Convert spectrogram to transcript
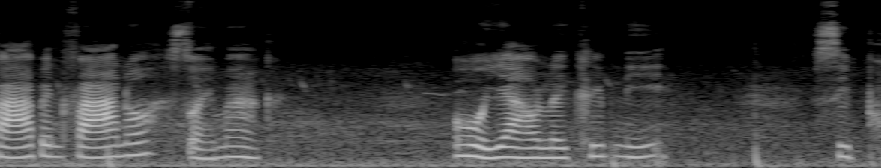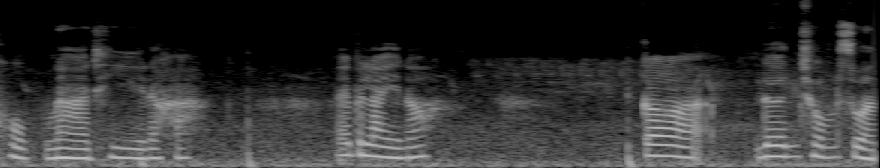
ฟ้าเป็นฟ้าเนาะสวยมาก โอ้โหยาวเลยคลิปนี้ 16 นาทีนะคะ ไม่เป็นไรเนาะ ก็เดินชมสวน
